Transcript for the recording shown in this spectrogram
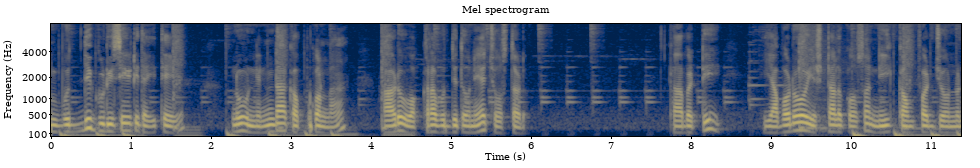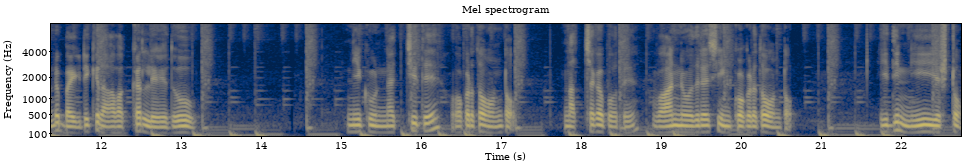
బుద్ధి గుడిసేటిదైతే నువ్వు నిండా కప్పుకున్నా ఆడు వక్ర బుద్ధితోనే చూస్తాడు. కాబట్టి ఎవడో ఇష్టాల కోసం నీ కంఫర్ట్ జోన్ నుండి బయటికి రావక్కర్లేదు. నీకు నచ్చితే ఒకటితో ఉంటావు. నచ్చకపోతే వాడిని వదిలేసి ఇంకొకటితో ఉంటావు. ఇది నీ ఇష్టం.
